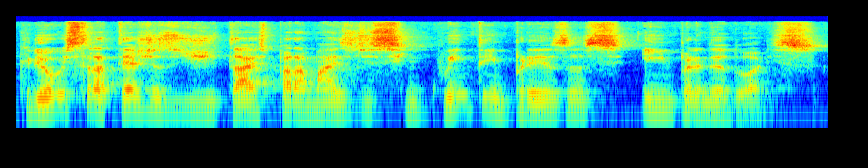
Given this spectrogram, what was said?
Criou estratégias digitais para mais de 50 empresas e empreendedores.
